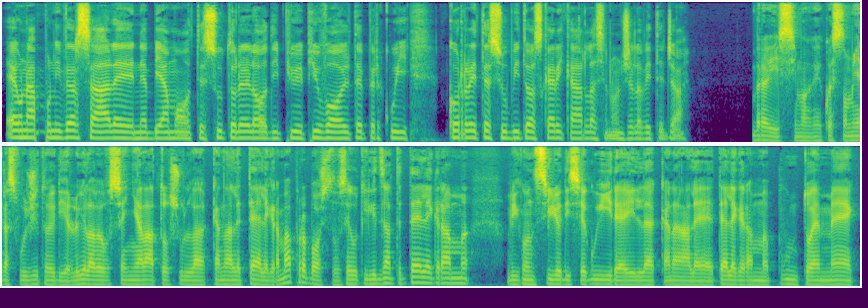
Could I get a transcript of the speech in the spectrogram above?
è un'app universale, ne abbiamo tessuto le lodi più e più volte, per cui correte subito a scaricarla se non ce l'avete già. Bravissimo, che questo mi era sfuggito di dirlo. Io l'avevo segnalato sul canale Telegram. A proposito, se utilizzate Telegram, vi consiglio di seguire il canale telegram.me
